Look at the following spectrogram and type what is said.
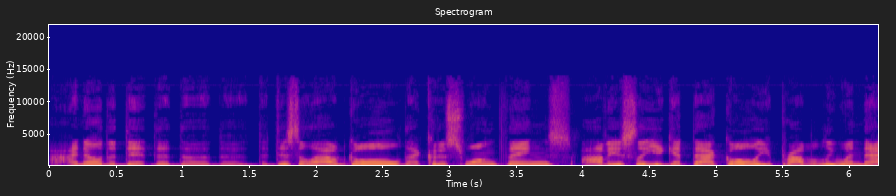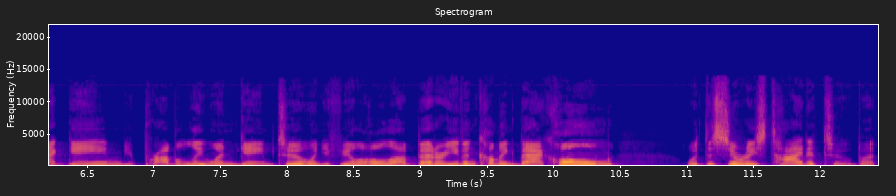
I know that the the, the the the disallowed goal that could have swung things. Obviously, you get that goal, you probably win that game. You probably win game two, and you feel a whole lot better. Even coming back home with the series tied at two, but.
